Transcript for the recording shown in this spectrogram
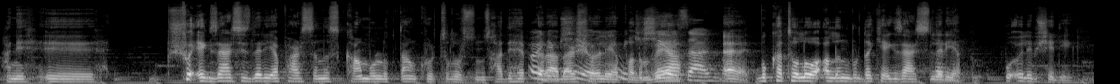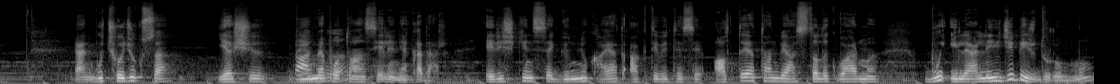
hani e, şu egzersizleri yaparsanız kamburluktan kurtulursunuz. Hadi hep Öyle beraber şey yok, şöyle mi? yapalım Kişiye veya bu. evet bu kataloğu alın buradaki egzersizleri Tabii. yapın. Bu öyle bir şey değil. Yani bu çocuksa yaşı, büyüme potansiyeli ne kadar? Erişkinse günlük hayat aktivitesi, altta yatan bir hastalık var mı? Bu ilerleyici bir durum mu?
